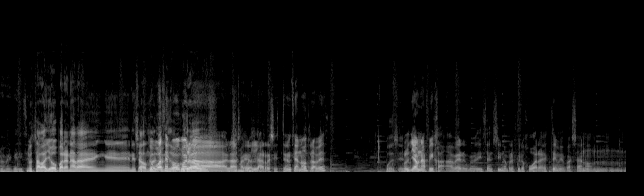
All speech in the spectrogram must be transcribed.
A ver qué dice. no estaba yo para nada en, eh, en esa onda. Estuvo del hace sonido. poco en la, la- muchísimas en la gracias. resistencia, ¿no? Otra vez. Puede ser. Pues no ya sé. una fija. A ver, me dicen si no prefiero jugar a este y me pasan un.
